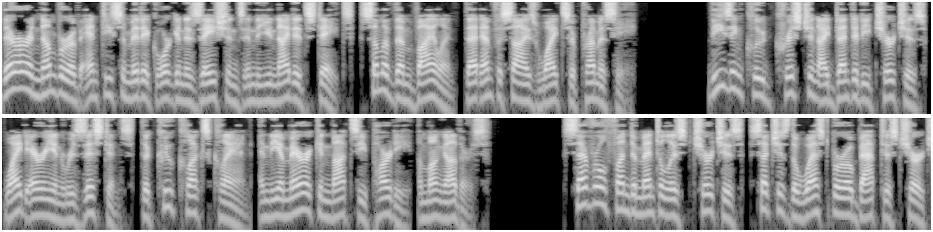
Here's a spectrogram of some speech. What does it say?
There are a number of anti-Semitic organizations in the United States, some of them violent, that emphasize white supremacy. These include Christian Identity Churches, White Aryan Resistance, the Ku Klux Klan, and the American Nazi Party, among others. Several fundamentalist churches, such as the Westboro Baptist Church,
